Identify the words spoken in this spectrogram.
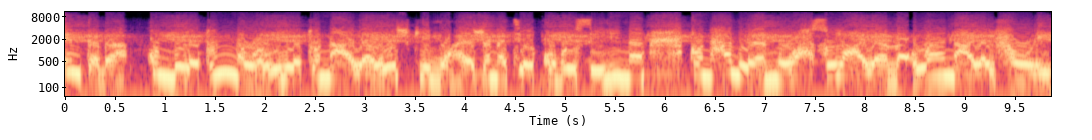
انتبه قنبلة نووية على وشك مهاجمة القبرصيين كن حذرا واحصل على مأوان على الفور.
